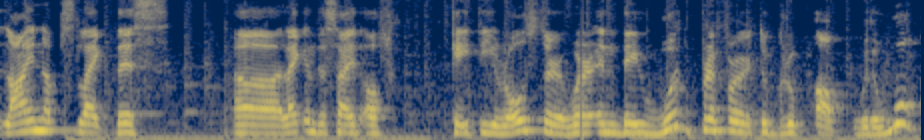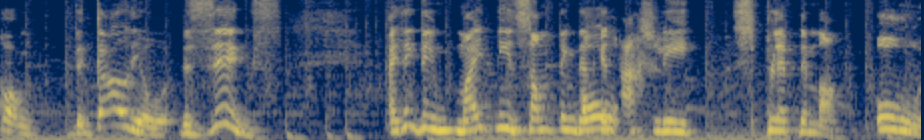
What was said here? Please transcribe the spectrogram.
lineups like this, uh, like in the side of KT Rolster, wherein they would prefer to group up with the Wukong, the Galio, the Ziggs, I think they might need something that oh. can actually split them up. Oh,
